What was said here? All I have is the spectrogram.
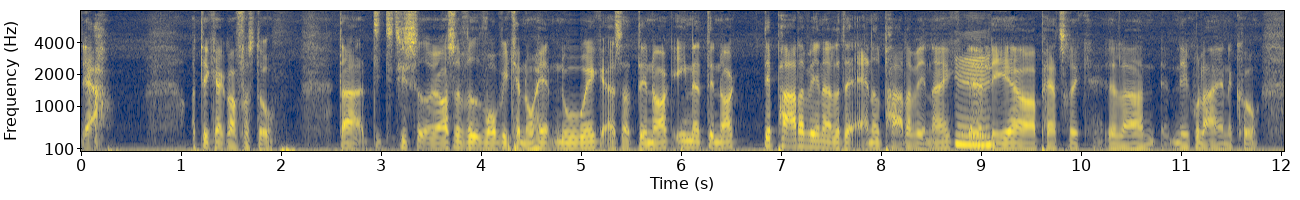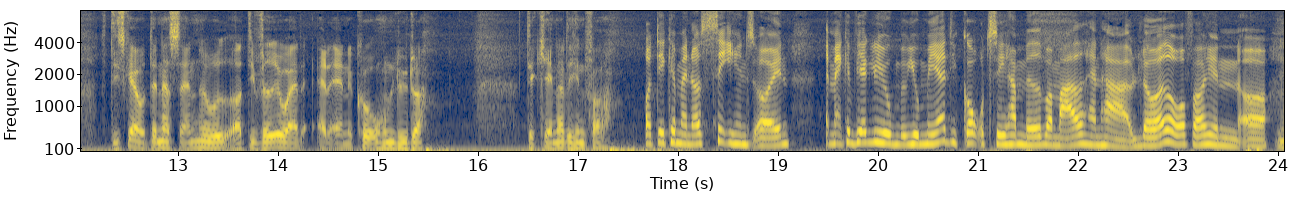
Ja, og det kan jeg godt forstå. Der, de, de sidder jo også og ved, hvor vi kan nå hen nu, ikke? Altså, det er nok en af, det er nok det par, der vinder, eller det andet par, der vinder, ikke? Mm. Lea og Patrick, eller Nikolaj og Anne K. Så de skal jo den her sandhed ud, og de ved jo, at, at Anne K. hun lytter. Det kender de hende for. Og det kan man også se i hendes øjne. At man kan virkelig, jo, jo mere de går til ham med, hvor meget han har løjet over for hende, og mm.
